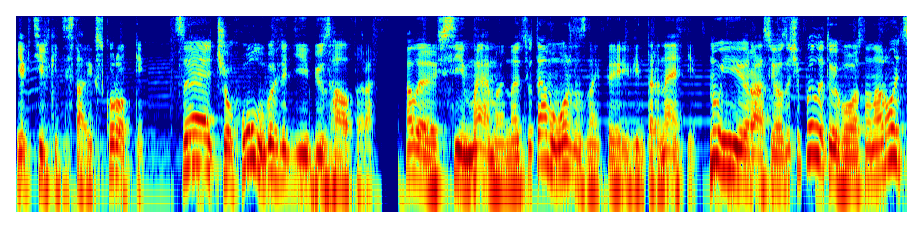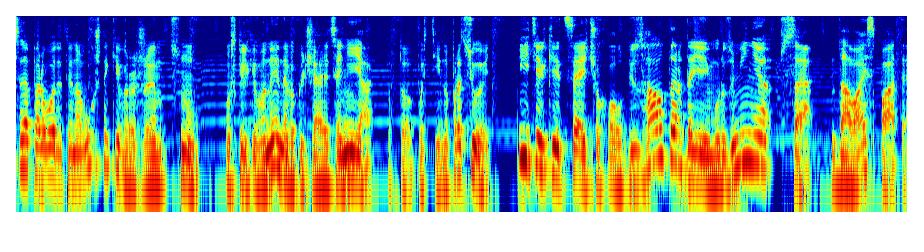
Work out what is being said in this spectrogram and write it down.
як тільки дістав їх з коробки, це чохол у вигляді бюзгалтера. Але всі меми на цю тему можна знайти в інтернеті. Ну і раз його зачепили, то його основна роль це переводити навушники в режим сну, оскільки вони не виключаються ніяк, тобто постійно працюють. І тільки цей чохол бюзгалтер дає йому розуміння все, давай спати.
